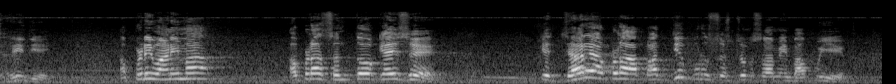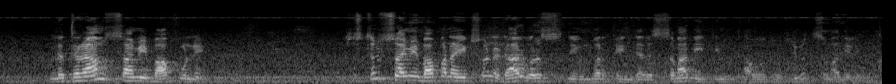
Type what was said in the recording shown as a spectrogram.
ધરી દે. આપણી વાણીમાં આપણા સંતો કહે છે કે જ્યારે આપણા આદ્ય પુરુષ સ્વામી બાપુએ, લધરામ સ્વામી બાપુને સષ્ટમ સ્વામી બાપાના એકસો ને અઢાર વર્ષની ઉંમરથી જ્યારે સમાધિ ચિંતા હોતો જીવિત સમાધિ લીધી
